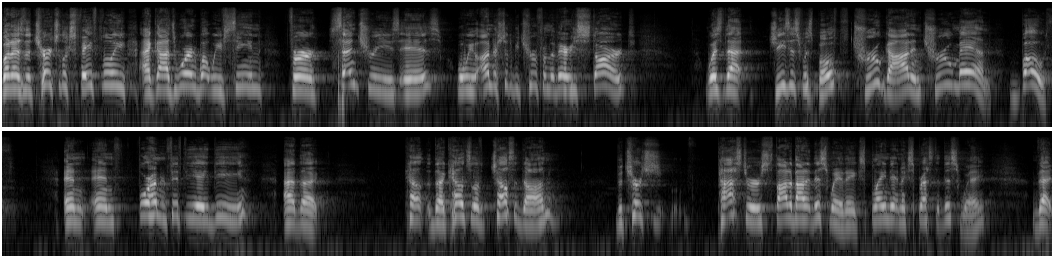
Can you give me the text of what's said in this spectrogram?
But as the church looks faithfully at God's word, what we've seen for centuries is what we've understood to be true from the very start was that Jesus was both true God and true man, both. And in 450 AD, at the, the Council of Chalcedon, the church pastors thought about it this way. They explained it and expressed it this way that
